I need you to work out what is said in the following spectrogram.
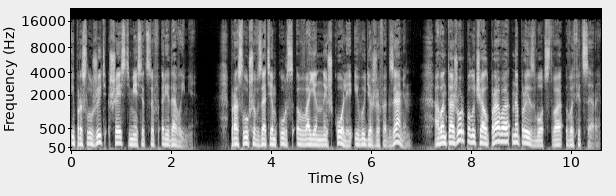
и прослужить 6 месяцев рядовыми. Прослушав затем курс в военной школе и выдержав экзамен, авантажер получал право на производство в офицеры.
